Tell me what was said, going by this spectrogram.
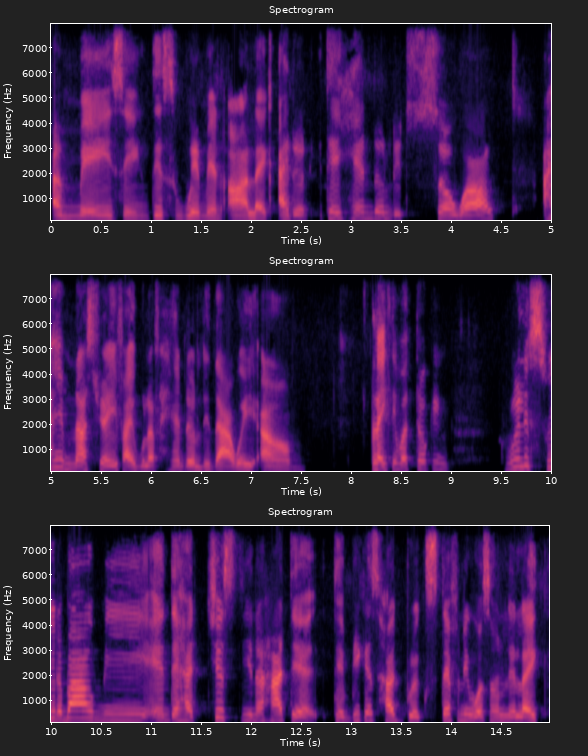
amazing these women are. Like I don't they handled it so well. I am not sure if I would have handled it that way. Um like they were talking really sweet about me and they had just you know had their, their biggest heartbreak stephanie was only like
